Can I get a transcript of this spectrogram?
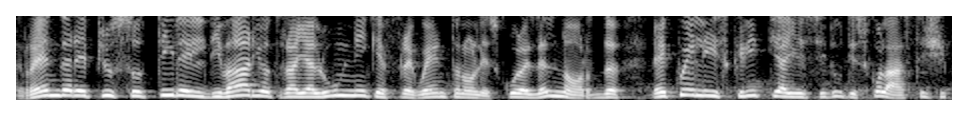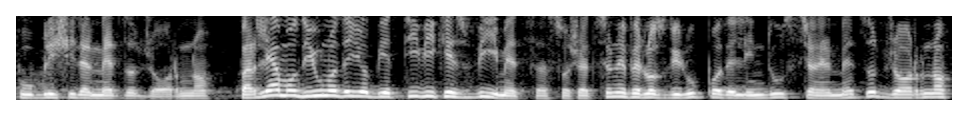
Rendere più sottile il divario tra gli alunni che frequentano le scuole del nord e quelli iscritti agli istituti scolastici pubblici del Mezzogiorno. Parliamo di uno degli obiettivi che Svimez, Associazione per lo sviluppo dell'industria nel Mezzogiorno,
